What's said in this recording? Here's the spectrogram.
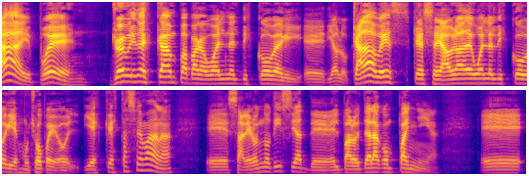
Ay, pues, llueve no escampa para Warner Discovery. Eh, diablo, cada vez que se habla de Warner Discovery es mucho peor. Y es que esta semana eh, salieron noticias del valor de la compañía. Eh,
